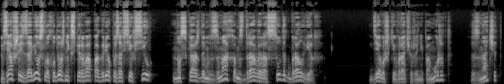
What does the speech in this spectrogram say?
Взявшись за весла, художник сперва погреб изо всех сил, но с каждым взмахом здравый рассудок брал верх. Девушке врач уже не поможет, значит...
